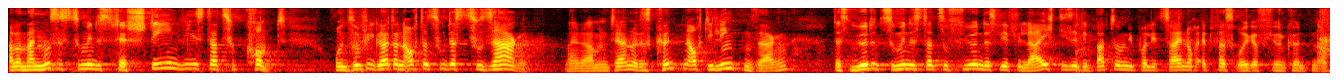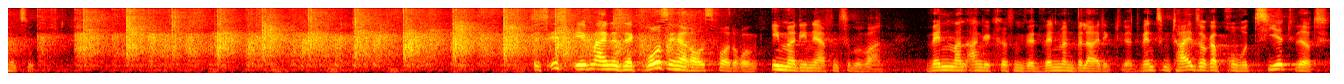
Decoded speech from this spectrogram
Aber man muss es zumindest verstehen, wie es dazu kommt. Und so viel gehört dann auch dazu, das zu sagen, meine Damen und Herren. Und das könnten auch die LINKEN sagen. Das würde zumindest dazu führen, dass wir vielleicht diese Debatte um die Polizei noch etwas ruhiger führen könnten, auch in Zukunft. Es ist eben eine sehr große Herausforderung, immer die Nerven zu bewahren, wenn man angegriffen wird, wenn man beleidigt wird, wenn zum Teil sogar provoziert wird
